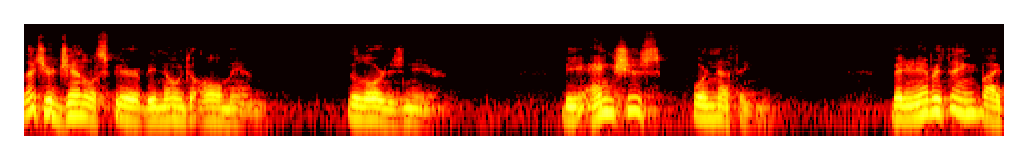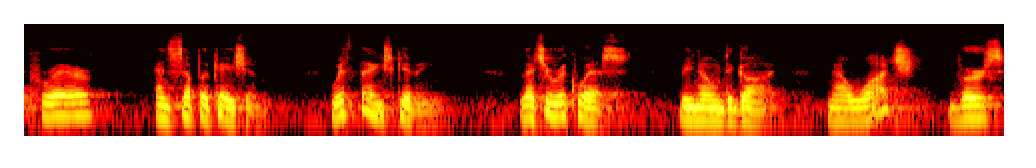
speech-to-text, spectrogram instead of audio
Let your gentle spirit be known to all men. The Lord is near. Be anxious for nothing, but in everything by prayer and supplication with thanksgiving. Let your requests be known to God. Now, watch verse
